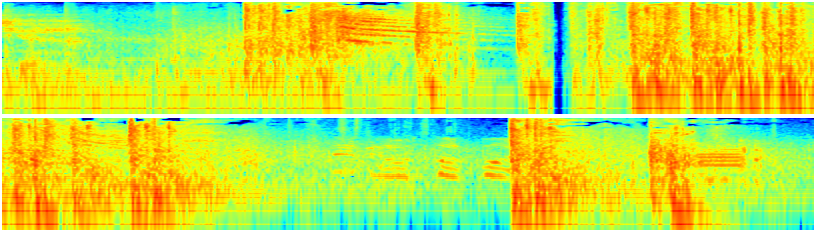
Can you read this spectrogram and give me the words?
future. Enemy!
